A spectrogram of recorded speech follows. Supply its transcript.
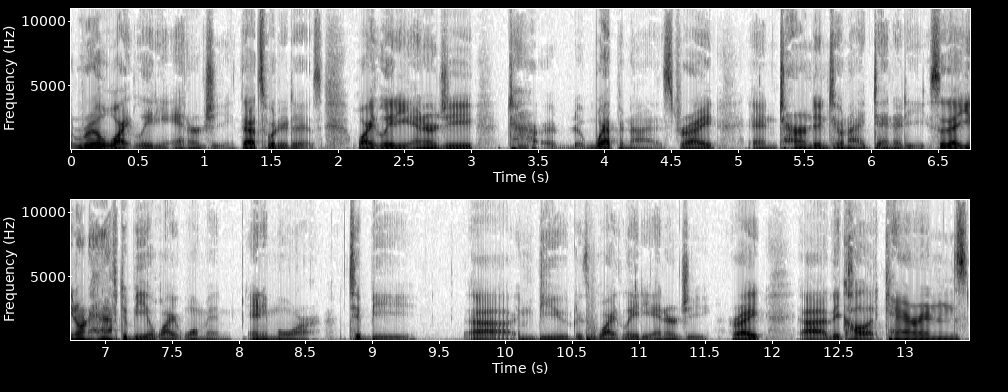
Real white lady energy. That's what it is. White lady energy weaponized, right? And turned into an identity so that you don't have to be a white woman anymore to be uh, imbued with white lady energy, right? Uh, they call it Karens,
